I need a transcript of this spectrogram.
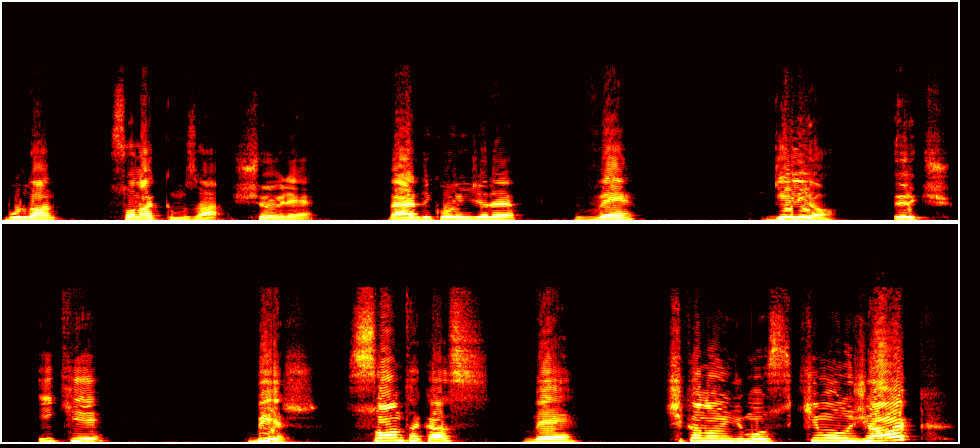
buradan son hakkımıza şöyle verdik oyuncuları ve geliyor. 3 2 1 son takas ve çıkan oyuncumuz kim olacak?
